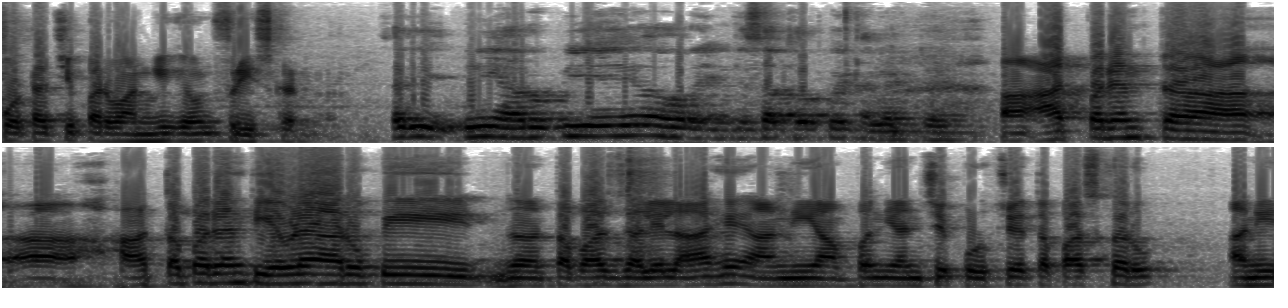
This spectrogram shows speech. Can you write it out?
कोर्टाची परवानगी घेऊन फ्रीज करणार. आजपर्यंत आतापर्यंत एवढे आरोपी तपास झालेला आहे आणि आपण यांचे पुढचे तपास करू. आणि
